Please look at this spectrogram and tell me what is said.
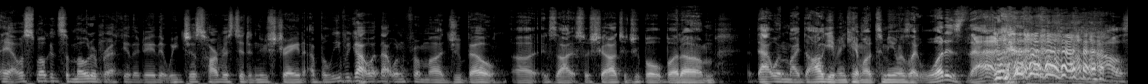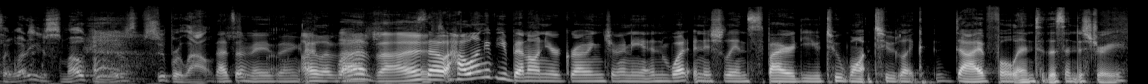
hey, I was smoking some motor breath the other day that we just harvested a new strain. I believe we got that one from uh, Jubel uh, Exotic. So shout out to Jubel. But um, that one, my dog even came up to me and was like, "What is that?" house, like, "What are you smoking?" It was super loud. That's super amazing. Loud. I love, love that. that. So, how long have you been on your growing journey, and what initially inspired you to want to like dive full into this industry?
